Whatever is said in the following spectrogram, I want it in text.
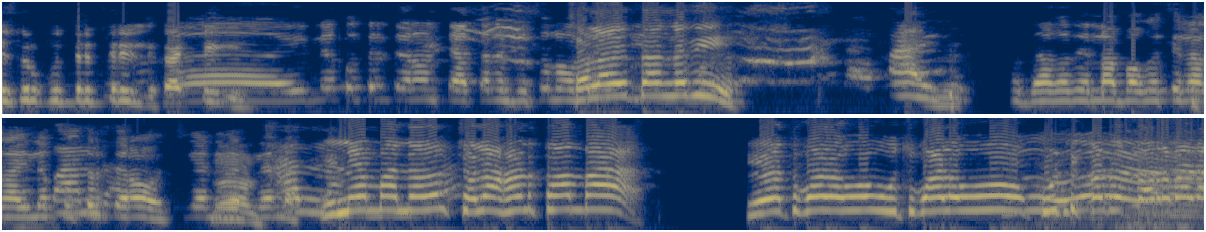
ಹೆಸರು ಕೂತಿರ್ತೀರಿ ಇಲ್ಲಿ ಕಟ್ಟಿಗೆ. ಇಲ್ಲೇ ಒಂದ್ ಬಿಸಿಲು ಚಲೋ ಇದ್ದಂಗದಿ ಇಲ್ಲೇ ಕೂತಿರ್ತೇನ ಹೊಚ್ಕೊಂಡ್ ಇರ್ತೀನ. ಇನ್ನೇ ಬಂದ ಚಲೋ ಹಣ್ಣು ತಗೊಂಬ. ಏತ್ಗೊಳವು ಉಚ್ಕೊಳವು ಕುಟ್ಟಿ ಕಡೆ ತರಬೇಡ.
